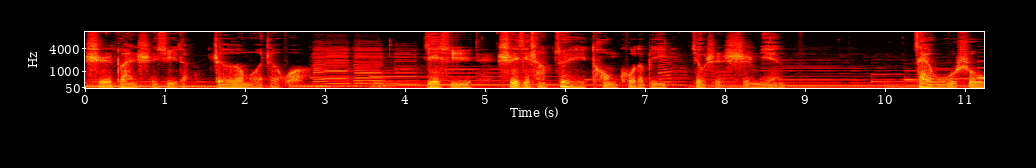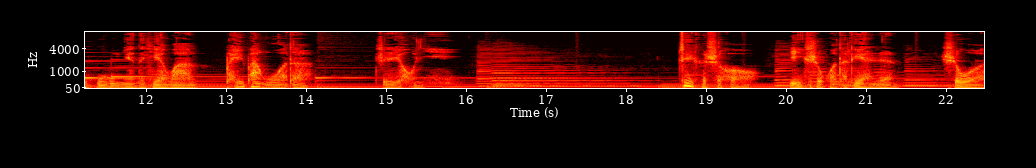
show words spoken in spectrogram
时断时续的。折磨着我。也许世界上最痛苦的病就是失眠。在无数无眠的夜晚，陪伴我的只有你。这个时候，你是我的恋人，是我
